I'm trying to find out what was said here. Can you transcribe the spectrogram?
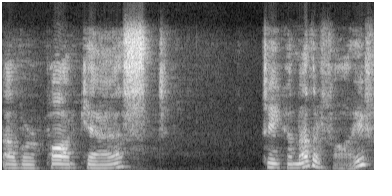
of our podcast. Take another five.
